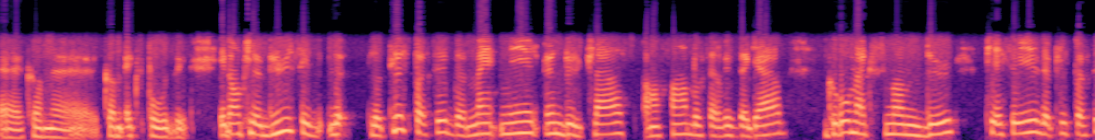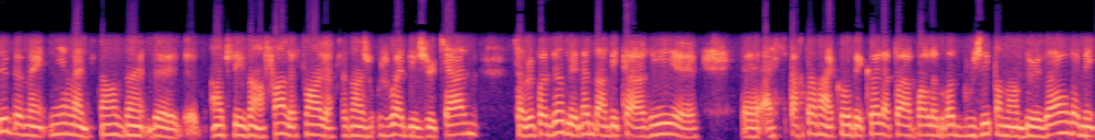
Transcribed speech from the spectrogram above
euh, comme euh, comme exposée. Et donc le but c'est le, le, plus possible de maintenir une bulle classe ensemble au service de garde, gros maximum deux, puis essayer le plus possible de maintenir la distance de, entre les enfants, le soir en leur faisant jouer à des jeux calmes. Ça ne veut pas dire de les mettre dans des carrés euh, euh, assis par terre dans la cour d'école à pas avoir le droit de bouger pendant deux heures, mais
